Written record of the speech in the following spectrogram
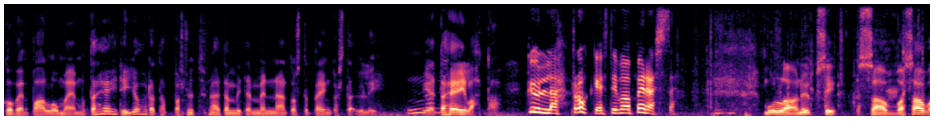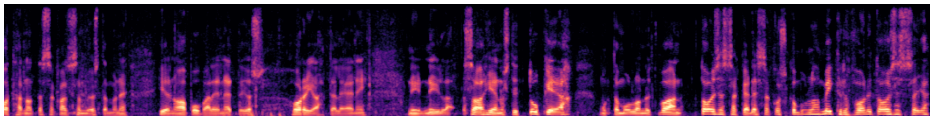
kovempaan lumeen. Mutta Heidi, johdatappas nyt näitä, miten mennään tuosta penkasta yli, no niin, että heilahtaa. Kyllä, rohkeasti vaan perässä. Mulla on yksi sauva. Sauvathan on tässä kanssa myös tämmöinen hieno apuväline, että jos horjahtelee, niin, niin niillä saa hienosti tukea. Mutta mulla on nyt vaan toisessa kädessä, koska mulla on mikrofoni toisessa. Ja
